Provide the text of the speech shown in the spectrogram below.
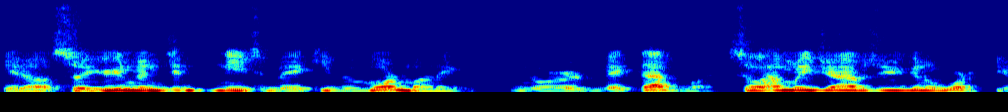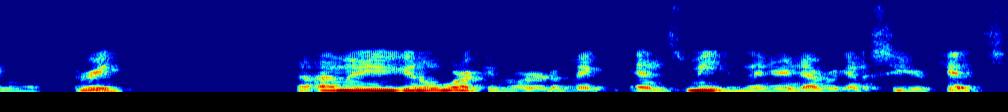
You know, so you're going to need to make even more money in order to make that work. So how many jobs are you going to work? You're going to work three. So how many are you going to work in order to make ends meet? And then you're never going to see your kids.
